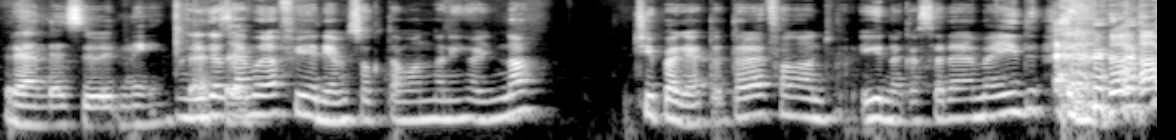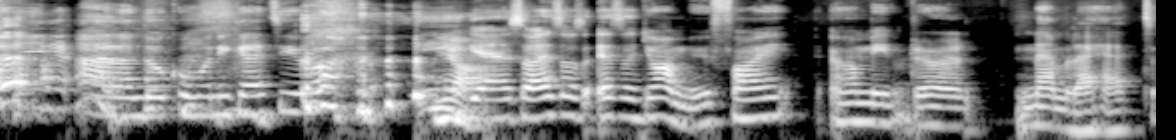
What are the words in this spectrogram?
rendeződni. Tehát, Igazából a férjem szokta mondani, hogy na, csipegett a telefonod, írnak a szerelmeid, így állandó kommunikáció. Ja. Igen, szóval ez, az, ez egy olyan műfaj, amiről nem lehet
